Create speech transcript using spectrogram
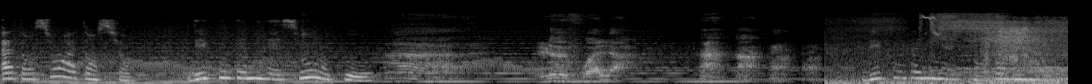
Attention, attention. Décontamination en cours. Ah, le voilà. Décontamination terminée.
